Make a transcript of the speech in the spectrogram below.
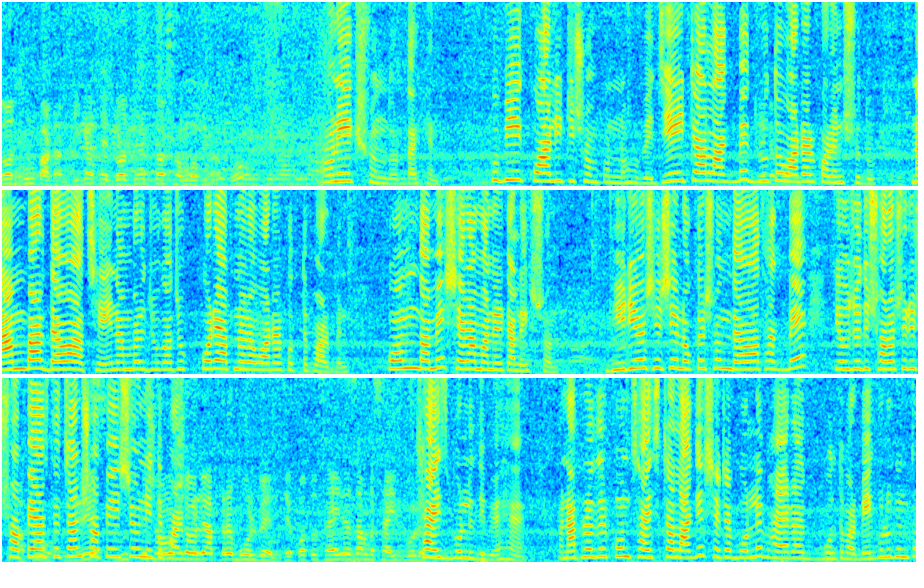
দশ জন পাঠান ঠিক আছে? দশ জনের দেওয়া সম্ভব না। অনেক সুন্দর দেখেন। খুবই কোয়ালিটি সম্পন্ন হবে। যেইটা লাগবে দ্রুত অর্ডার করেন শুধু। নাম্বার দেওয়া আছে এই নাম্বারে যোগাযোগ করে আপনারা অর্ডার করতে পারবেন। কম দামে সেরা মানের কালেকশন। ভিডিও শেষে লোকেশন দেওয়া থাকবে। কেউ যদি সরাসরি শপে আসতে চান শপে এসেও নিতে পারবেন। আপনারা বলবেন যে কত সাইজ আছে আমরা সাইজ বলে সাইজ বলে দিবে হ্যাঁ। মানে আপনাদের কোন সাইজটা লাগে সেটা বললে ভাইয়ারা বলতে পারবে। এগুলো কিন্তু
